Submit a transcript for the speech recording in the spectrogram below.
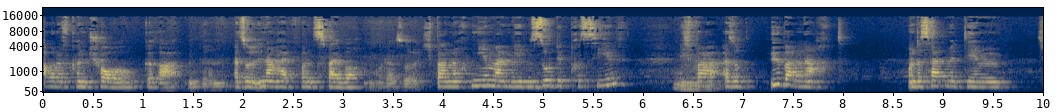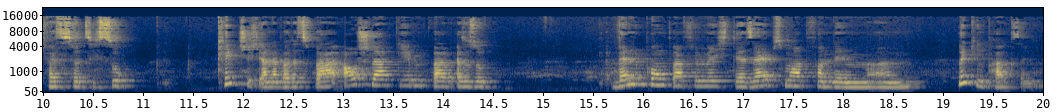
out of control geraten bin. Also innerhalb von zwei Wochen oder so. Ich war noch nie in meinem Leben so depressiv. Mhm. Ich war also über Nacht. Und das hat mit dem, ich weiß, es hört sich so kitschig an, aber das war ausschlaggebend, war, also so Wendepunkt war für mich der Selbstmord von dem ähm, Linkin Park Sänger.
